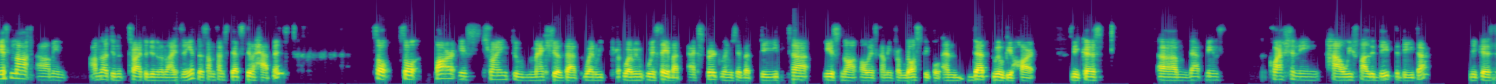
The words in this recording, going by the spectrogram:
It's not, I mean, I'm not trying to generalizing it, but sometimes that still happens. So, so PAR is trying to make sure that when we when we, we say about expert, when we say about data, is not always coming from those people, and that will be hard because um, that means questioning how we validate the data, because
